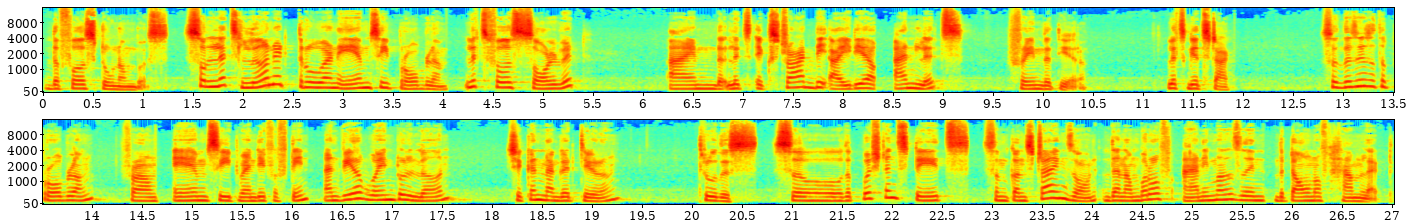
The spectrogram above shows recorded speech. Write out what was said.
the first two numbers. So let's learn it through an AMC problem. Let's first solve it and let's extract the idea and let's frame the theorem. Let's get started. So this is the problem from AMC 2015 and we are going to learn chicken nugget theorem through this. So the question states some constraints on the number of animals in the town of Hamlet.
